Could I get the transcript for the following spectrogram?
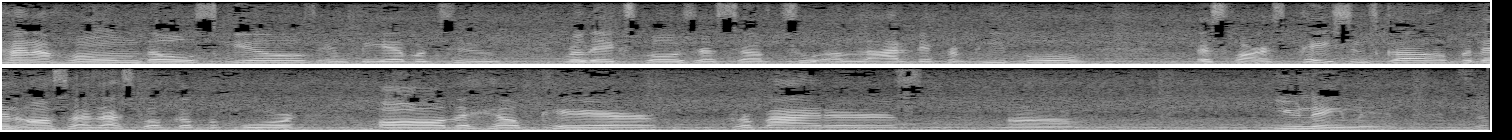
kind of hone those skills and be able to really expose yourself to a lot of different people as far as patients go, but then also as I spoke of before, all the healthcare providers, um, you name it. So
